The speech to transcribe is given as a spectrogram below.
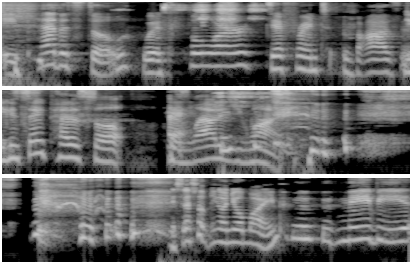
A pedestal with four different vases. You can say pedestal as loud as you want. Is there something on your mind? Maybe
